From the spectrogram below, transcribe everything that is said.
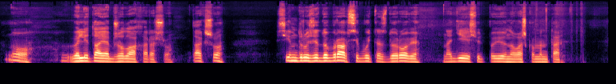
Ну, вилітає бджола хорошо. Так що, всім, друзі, добра, всі будьте здорові. Надіюсь, відповів на ваш коментар.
